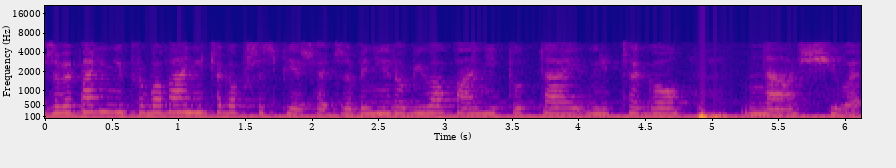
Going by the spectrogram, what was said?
żeby Pani nie próbowała niczego przyspieszać, żeby nie robiła Pani tutaj niczego na siłę,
